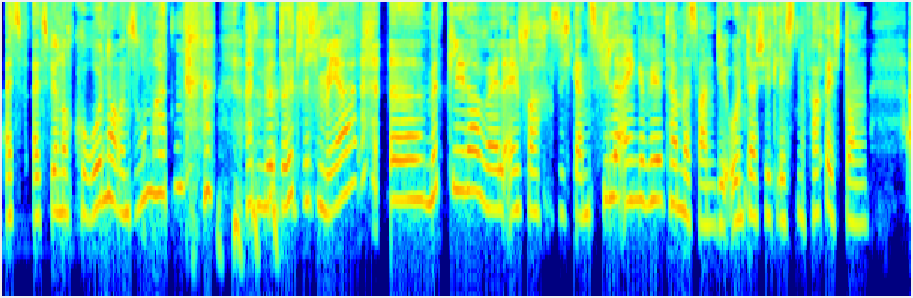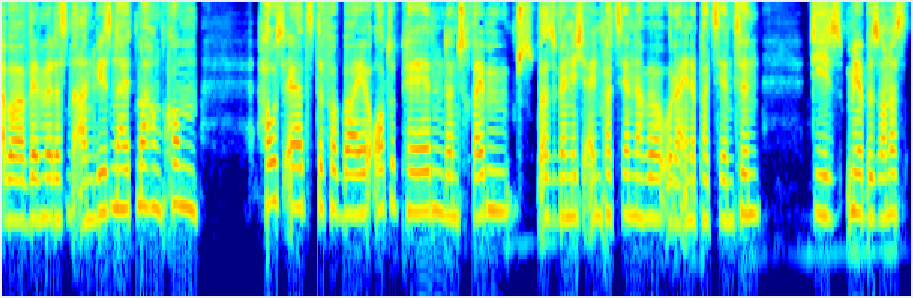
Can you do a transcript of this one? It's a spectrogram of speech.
als, als wir noch Corona und Zoom hatten, hatten wir deutlich mehr äh, Mitglieder, weil einfach sich ganz viele eingewählt haben. Das waren die unterschiedlichsten Fachrichtungen. Aber wenn wir das in Anwesenheit machen, kommen Hausärzte vorbei, Orthopäden, dann schreiben, also wenn ich einen Patienten habe oder eine Patientin, die mir besonders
